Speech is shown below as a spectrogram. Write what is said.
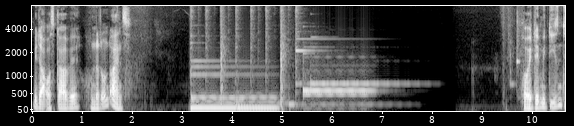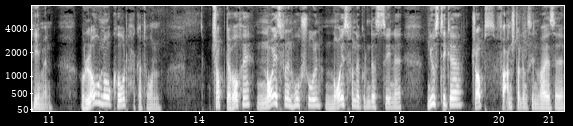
mit der Ausgabe 101. Heute mit diesen Themen. Low-No-Code Hackathon. Job der Woche, Neues von den Hochschulen, Neues von der Gründerszene, Newsticker, Jobs, Veranstaltungshinweise,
